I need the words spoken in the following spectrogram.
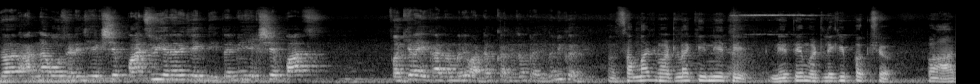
तर अण्णाभाऊ साठेची एकशे पाचवी येणारी जयंती तर मी एकशे पाच फकीरा कादंबरी वाटप करण्याचा प्रयत्न मी करते. समाज म्हटला की नेते नेते म्हटले की पक्ष. पण आज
